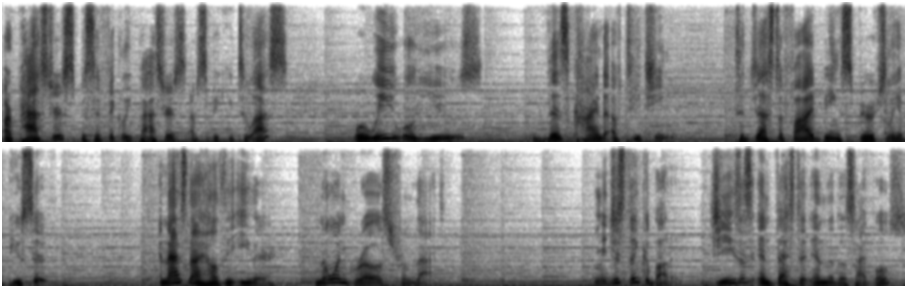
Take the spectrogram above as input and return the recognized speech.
our pastors, specifically pastors, I'm speaking to us, where we will use this kind of teaching to justify being spiritually abusive. And that's not healthy either. No one grows from that. I mean, just think about it. Jesus invested in the disciples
